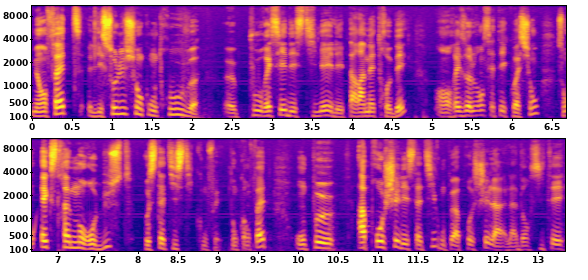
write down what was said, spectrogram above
mais en fait les solutions qu'on trouve euh, pour essayer d'estimer les paramètres B en résolvant cette équation sont extrêmement robustes aux statistiques qu'on fait. Donc en fait, on peut approcher les statistiques, on peut approcher la, la densité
